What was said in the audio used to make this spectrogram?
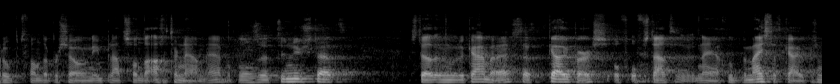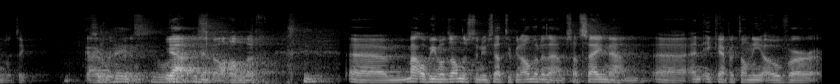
roept van de persoon in plaats van de achternaam. Hè. Op onze tenue staat, staat over de camera, staat Kuipers. Of, of staat, nou ja goed, bij mij staat Kuipers, omdat ik Kuipers ben. Ja, dat is wel handig. Ehm, maar op iemand anders tenue staat natuurlijk een andere naam, staat zijn naam. Eh, en ik heb het dan niet over,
